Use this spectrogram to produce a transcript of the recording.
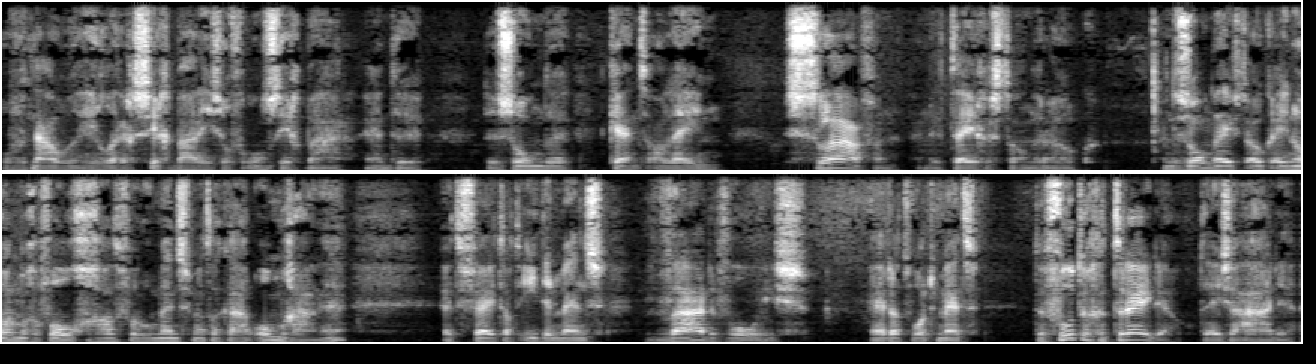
of het nou heel erg zichtbaar is of onzichtbaar, hè, de, de zonde kent alleen slaven en de tegenstander ook. En de zonde heeft ook enorme gevolgen gehad voor hoe mensen met elkaar omgaan. Hè? Het feit dat ieder mens waardevol is, hè, dat wordt met de voeten getreden op deze aarde.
